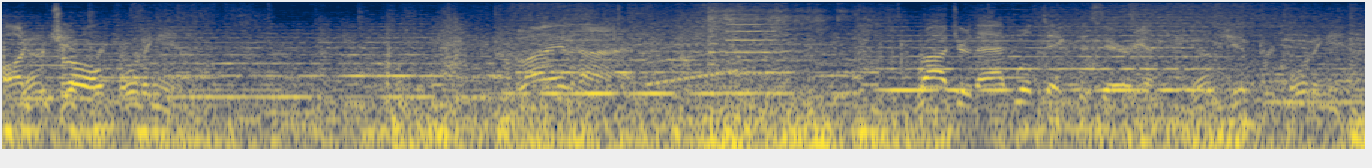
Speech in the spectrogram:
On Gunship patrol. reporting in. Flying high. Roger that. We'll take this area. Gunship reporting in.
